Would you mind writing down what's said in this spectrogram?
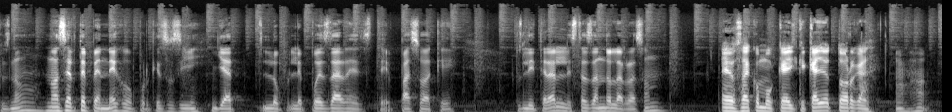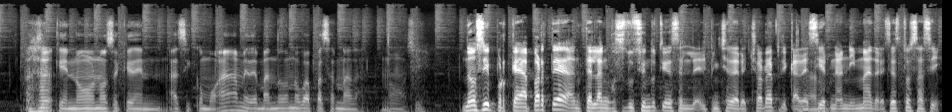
pues no, no hacerte pendejo, porque eso sí, ya lo- le puedes dar este paso a que, pues literal, le estás dando la razón. Eh, o sea, como que el que calla otorga. Ajá. Así Ajá. que no, no se queden así como, ah, me demandó, no va a pasar nada. No, sí. No, sí, porque aparte ante la constitución tú tienes el, el pinche derecho a réplica, Claro. decir, "Nah, ni madres, esto es así.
